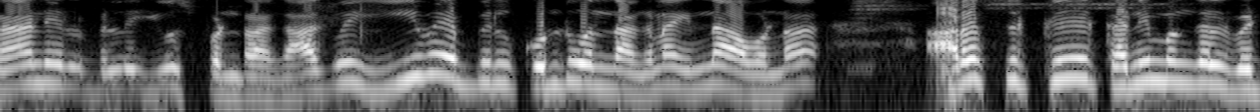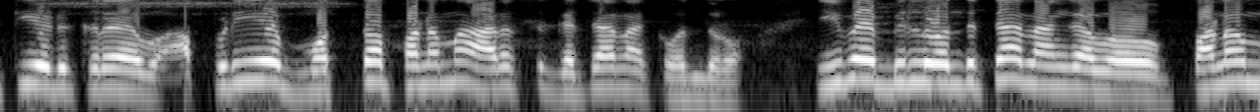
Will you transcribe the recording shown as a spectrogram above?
மேனுவல் பில்லு யூஸ் பண்ணுறாங்க ஆகவே ஈவே பில் கொண்டு வந்தாங்கன்னா என்ன ஆகும்னா அரசுக்கு கனிமங்கள் வெட்டி எடுக்கிற அப்படியே மொத்த பணமாக அரசு கஜானாக்கு வந்துடும் இவே பில் வந்துட்டா நாங்கள் பணம்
